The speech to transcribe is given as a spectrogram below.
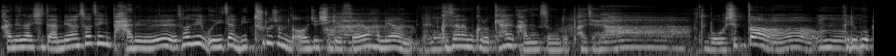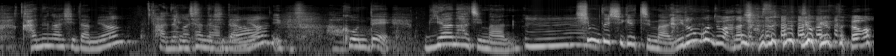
가능하시다면 선생님 발을 선생님 의자 밑으로 좀 넣어 주시겠어요? 아. 하면 오. 그 사람은 그렇게 할 가능성이 높아져요. 야, 또 멋있다. 음. 그리고 가능하시다면 괜찮으시다면 아. 그건데 미안하지만 음. 힘드시겠지만 이런 건 좀 안 하셨으면 좋겠어요.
